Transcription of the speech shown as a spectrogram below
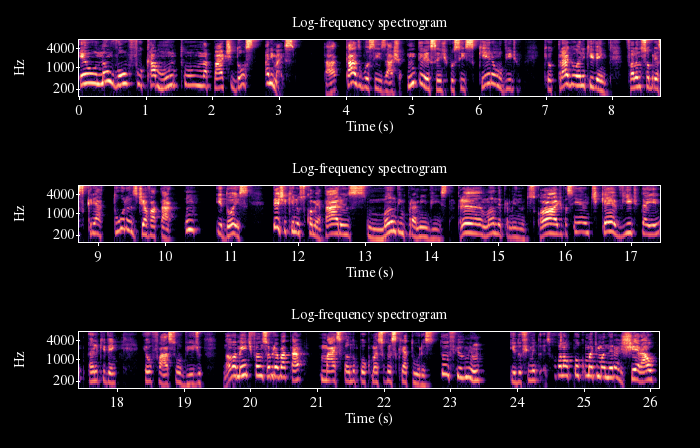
eu não vou focar muito na parte dos animais tá? Caso vocês achem interessante, vocês queiram um vídeo que eu trago o ano que vem falando sobre as criaturas de Avatar 1 e 2, deixa aqui nos comentários, mandem para mim via Instagram, mandem para mim no Discord, assim, a gente quer vídeo, daí ano que vem eu faço um vídeo novamente falando sobre Avatar, mas falando um pouco mais sobre as criaturas do filme 1 e do filme 2. Vou falar um pouco mais de maneira geral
